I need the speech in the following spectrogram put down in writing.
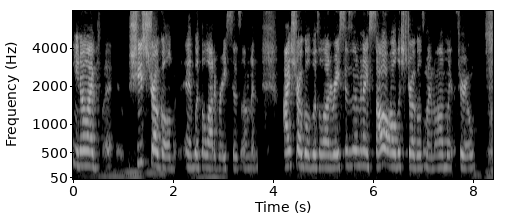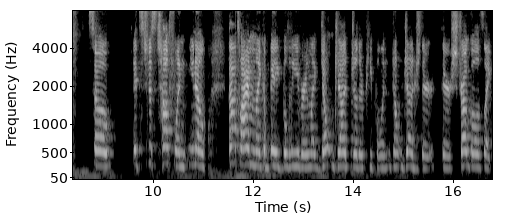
you know i've she struggled eh, with a lot of racism and i struggled with a lot of racism and i saw all the struggles my mom went through so it's just tough when you know that's why i'm like a big believer in like don't judge other people and don't judge their their struggles like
